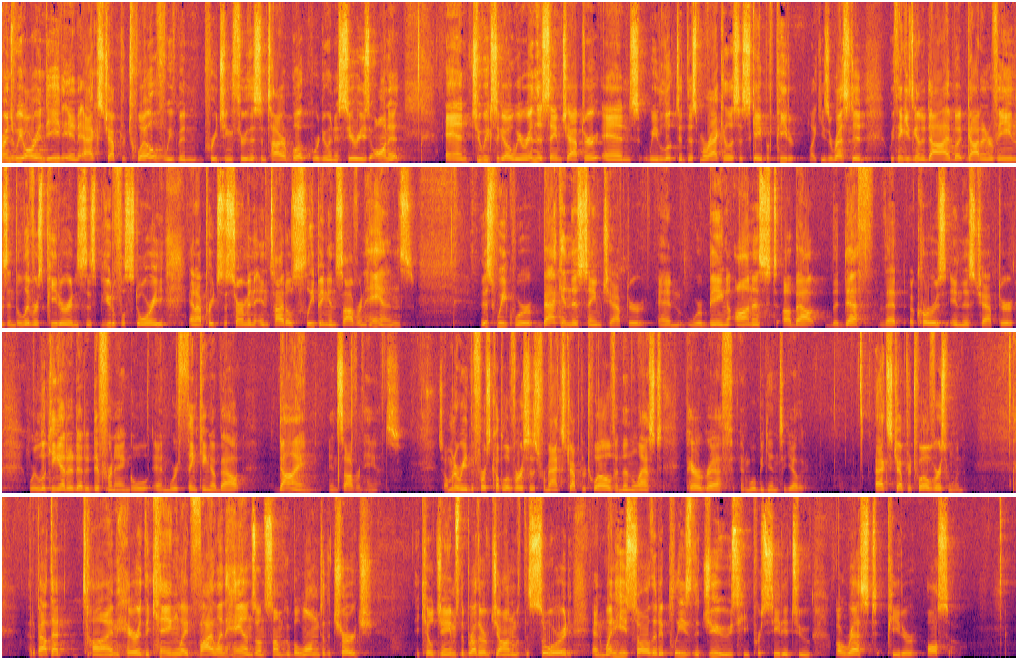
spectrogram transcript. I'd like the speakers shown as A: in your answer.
A: Friends, we are indeed in Acts chapter 12. We've been preaching through this entire book. We're doing a series on it. And two weeks ago, we were in this same chapter and we looked at this miraculous escape of Peter. Like he's arrested, we think he's going to die, but God intervenes and delivers Peter, and it's this beautiful story. And I preached a sermon entitled Sleeping in Sovereign Hands. This week, we're back in this same chapter, and we're being honest about the death that occurs in this chapter. We're looking at it at a different angle, and we're thinking about dying in sovereign hands. So I'm going to read the first couple of verses from Acts chapter 12 and then the last paragraph, and we'll begin together. Acts chapter 12, verse 1. At about that time, Herod the king laid violent hands on some who belonged to the church he killed James, the brother of John, with the sword, and when he saw that it pleased the Jews, he proceeded to arrest Peter also.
